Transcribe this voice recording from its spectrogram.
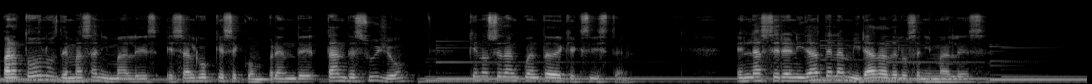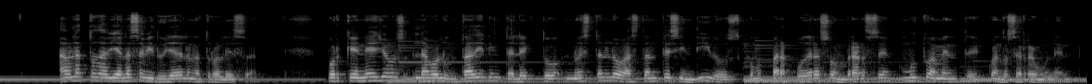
Para todos los demás animales es algo que se comprende tan de suyo que no se dan cuenta de que existen. En la serenidad de la mirada de los animales habla todavía la sabiduría de la naturaleza, porque en ellos la voluntad y el intelecto no están lo bastante cindidos como para poder asombrarse mutuamente cuando se reúnen.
